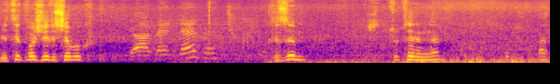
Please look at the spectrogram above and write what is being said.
Getir poşeti çabuk. Ya ben nereden çıkıyorum? Kızım tut elimden. Tut. Hah.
